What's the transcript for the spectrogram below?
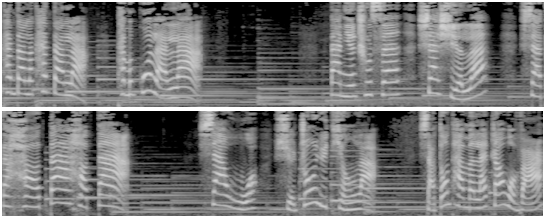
看到了，看到了，他们过来啦。大年初三下雪了，下的好大好大。下午雪终于停了，小东他们来找我玩儿。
